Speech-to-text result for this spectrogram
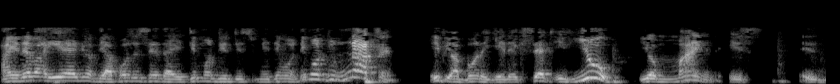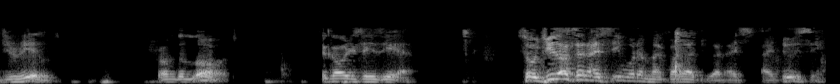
And you never hear any of the apostles say that a demon did this to me. Demon, demon do nothing if you are born again, except if you, your mind is, is derailed from the Lord. Look what he says here. So Jesus said, I see what my father do, and I, I do the same.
